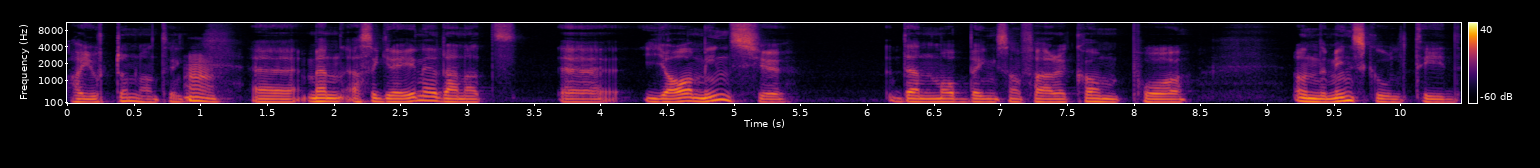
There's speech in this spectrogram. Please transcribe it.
har gjort dem någonting. Mm. Eh, men alltså grejen är den att eh, jag minns ju den mobbing som förekom på under min skoltid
